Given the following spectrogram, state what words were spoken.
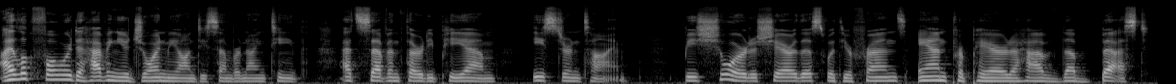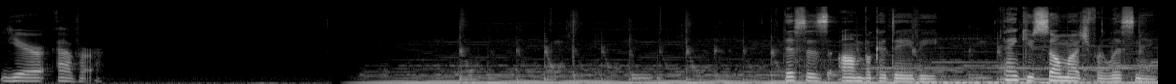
I look forward to having you join me on December 19th at 7:30 p.m. Eastern Time. Be sure to share this with your friends and prepare to have the best year ever. This is Ambika Devi. Thank you so much for listening.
